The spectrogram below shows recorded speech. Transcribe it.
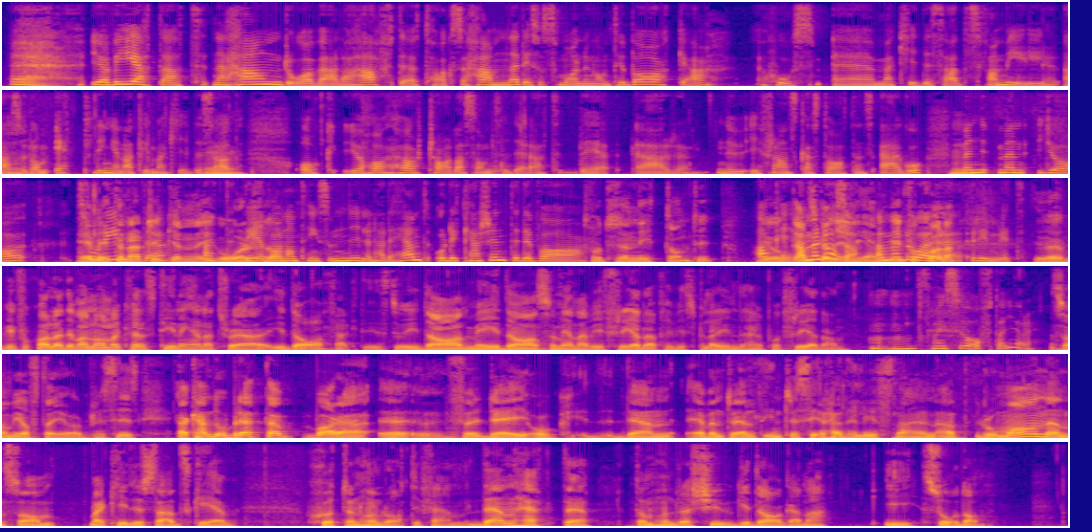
Eh, Jag vet att när han då väl har haft det ett tag så hamnar det så småningom tillbaka hos eh, Marquis de Sads familj, alltså de ättlingarna till Marquis de Sade. Och jag har hört talas om tidigare att det är nu i franska statens ägo. Men, men jag Enligt den inte artikeln att igår det så- var någonting som nyligen hade hänt och det kanske inte det var... 2019 typ? Okej, Jo, ja, men då så. Ja, men Vi då är kolla. det rimligt. Vi får kolla, det var någon av kvällstidningarna tror jag, idag faktiskt. Och idag, med idag så menar vi fredag, för vi spelar in det här på fredagen. Mm, som vi så ofta gör. Som vi ofta gör, precis. Jag kan då berätta bara eh, för dig och den eventuellt intresserade lyssnaren att romanen som Marquis de Sade skrev 1785, den hette De 120 dagarna i Sodom.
